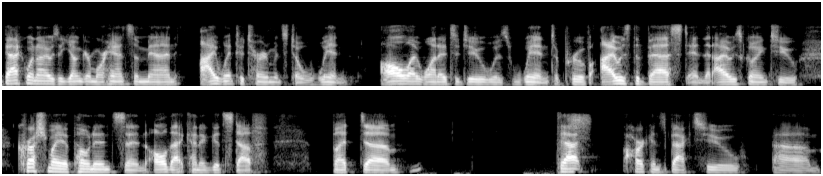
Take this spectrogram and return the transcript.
Back when I was a younger, more handsome man, I went to tournaments to win. All I wanted to do was win, to prove I was the best and that I was going to crush my opponents and all that kind of good stuff. But um, that harkens back to um,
